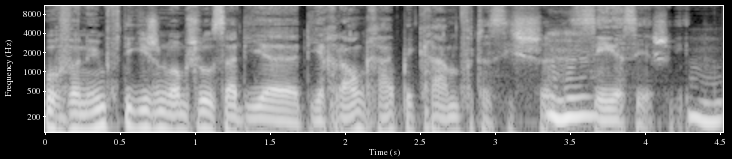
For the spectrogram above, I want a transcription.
die vernünftig ist und wo am Schluss auch die, die Krankheit bekämpft, das ist äh, mhm. sehr, sehr schwierig. Mhm.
